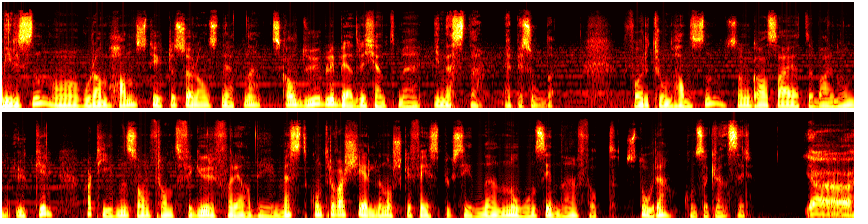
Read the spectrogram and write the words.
Nilsen og hvordan han styrte Sørlandsnyhetene skal du bli bedre kjent med i neste episode. For Trond Hansen, som ga seg etter bare noen uker, har tiden som frontfigur for en av de mest kontroversielle norske Facebook-sidene noensinne fått store konsekvenser. Ja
